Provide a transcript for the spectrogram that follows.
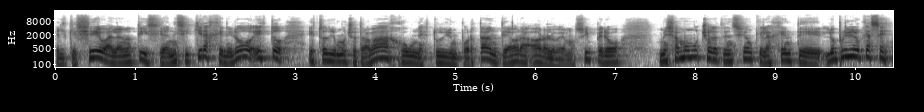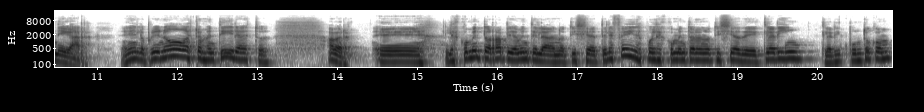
El que lleva la noticia, ni siquiera generó esto, esto dio mucho trabajo, un estudio importante, ahora, ahora lo vemos, ¿sí? Pero me llamó mucho la atención que la gente, lo primero que hace es negar, ¿eh? Lo primero, no, esto es mentira, esto... A ver, eh, les comento rápidamente la noticia de Telefe y después les comento la noticia de Clarín, clarín.com,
